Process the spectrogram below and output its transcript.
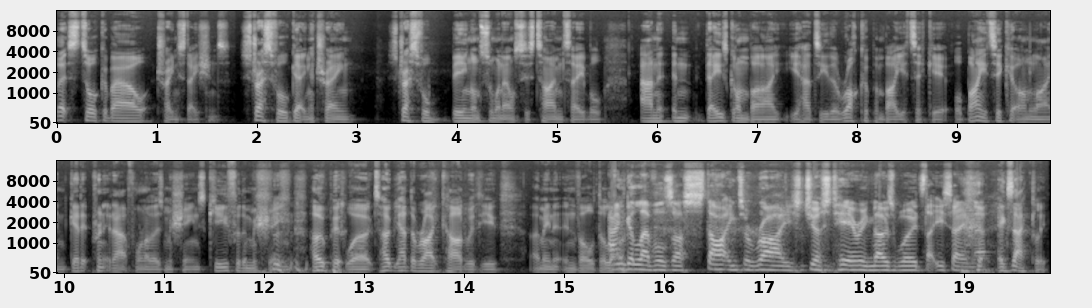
let's talk about train stations. Stressful getting a train stressful being on someone else's timetable. And in days gone by, you had to either rock up and buy your ticket or buy your ticket online, get it printed out for one of those machines, queue for the machine, hope it worked, hope you had the right card with you. I mean, it involved a lot. Anger of... levels are starting to rise just hearing those words that you're saying there. exactly.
